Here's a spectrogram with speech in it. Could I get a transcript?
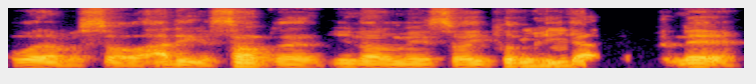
whatever. So I needed something, you know what I mean? So he put mm-hmm. he got in there.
